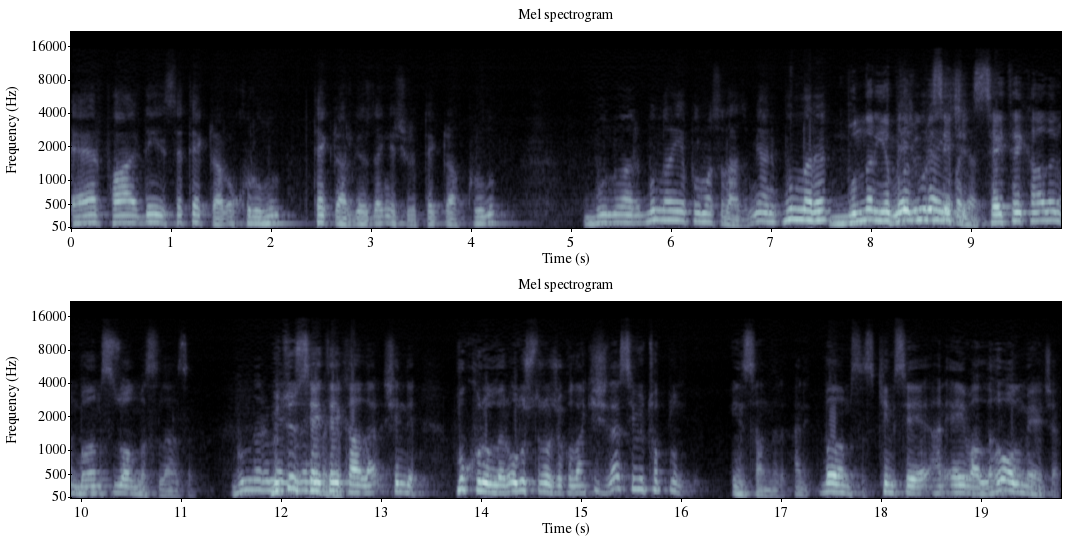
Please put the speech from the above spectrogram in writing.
eğer faal değilse tekrar o kurulun tekrar gözden geçirip tekrar kurulup bunlar bunların yapılması lazım. Yani bunları Bunların yapılabilmesi için. STK'ların bağımsız olması lazım. bunları Bütün. STK'lar şimdi bu kurulları oluşturacak olan kişiler sivil toplum insanları. Hani bağımsız, kimseye hani eyvallahı olmayacak.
